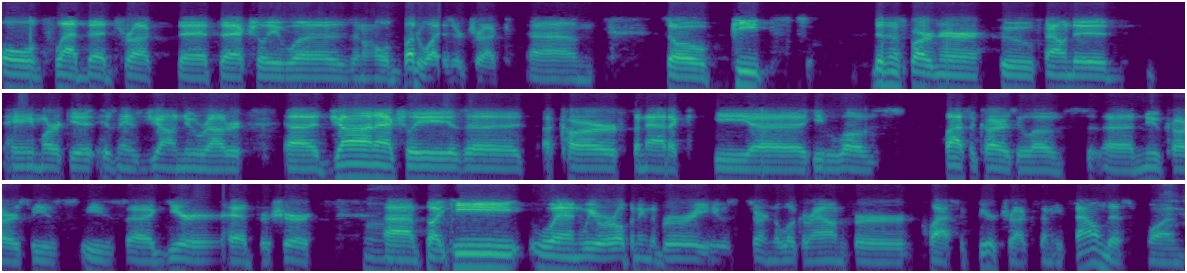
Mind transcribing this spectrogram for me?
old flatbed truck that actually was an old Budweiser truck. Um, so Pete's business partner who founded Haymarket, his name is John Neurauter. Uh, John actually is a, a car fanatic. He uh, he loves classic cars. He loves uh, new cars. He's he's a gearhead for sure. Mhm. Uh, but he, when we were opening the brewery, he was starting to look around for classic beer trucks, and he found this one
